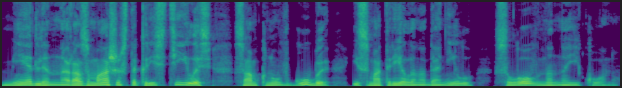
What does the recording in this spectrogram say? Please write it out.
медленно, размашисто крестилась, сомкнув губы и смотрела на Данилу, словно на икону.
